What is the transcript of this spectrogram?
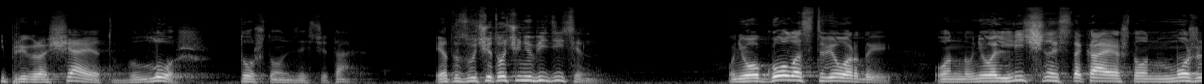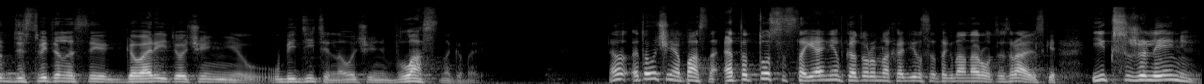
и превращает в ложь то, что он здесь читает. И это звучит очень убедительно. У него голос твердый, он, у него личность такая, что он может в действительности говорить очень убедительно, очень властно говорить. Э, это очень опасно. Это то состояние, в котором находился тогда народ израильский. И, к сожалению,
